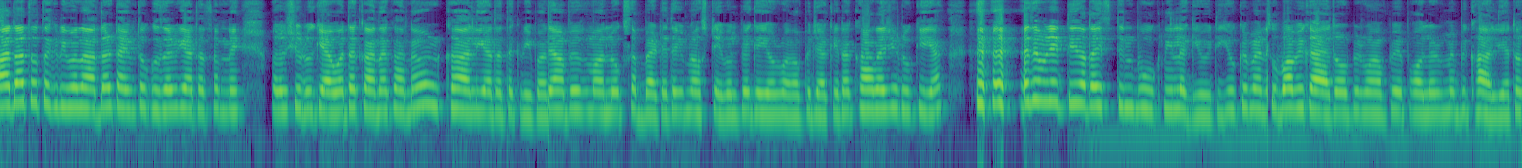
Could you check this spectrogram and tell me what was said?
आधा तो तकरीबन आधा टाइम तो गुजर गया था सबने। मतलब शुरू किया हुआ था, खाना खाना और खा लिया था तकरीबन। जहाँ पे वहाँ लोग सब बैठे थे मैं उस टेबल पे गई और वहाँ पे जाके ना खाना शुरू किया। वैसे मुझे इतनी ज़्यादा इस दिन भूख नहीं लगी हुई थी, क्योंकि मैंने सुबह भी खाया था और फिर वहाँ पे पॉलर में भी खा लिया था।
